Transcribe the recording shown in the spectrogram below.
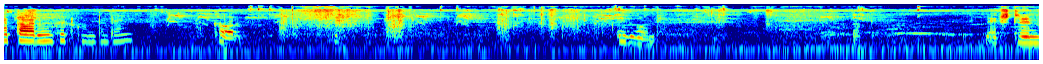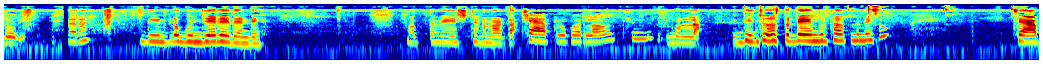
ఆ కవర్ మీద పెట్టుకుంటారా? కవర్. ఇదిగోండి. నెక్స్ట్ రెండోది. సరే దీంట్లో గుంజే లేదండి. మొత్తం వేస్ట్ అనమాట చేపల కూరలా వచ్చింది? గుల్ల. దీన్ని చూస్తుంటే ఏం గుర్తవుతుంది మీకు? చేప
